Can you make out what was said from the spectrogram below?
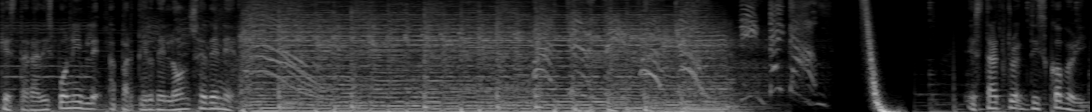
que estará disponible a partir del 11 de enero. Star Trek Discovery,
